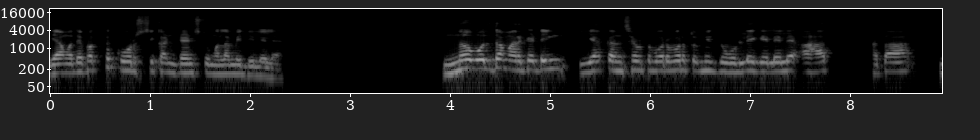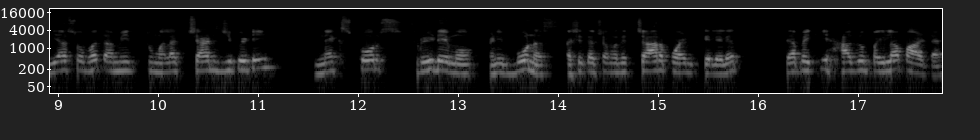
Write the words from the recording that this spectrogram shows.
यामध्ये फक्त कोर्सची कंटेंट्स तुम्हाला मी दिलेले आहेत. न बोलता मार्केटिंग या कन्सेप्ट बरोबर तुम्ही जोडले गेलेले आहात. आता यासोबत आम्ही तुम्हाला chat GPT next course free demo आणि बोनस असे त्याच्यामध्ये चार पॉइंट केलेले आहेत. त्यापैकी हा जो पहिला पार्ट आहे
